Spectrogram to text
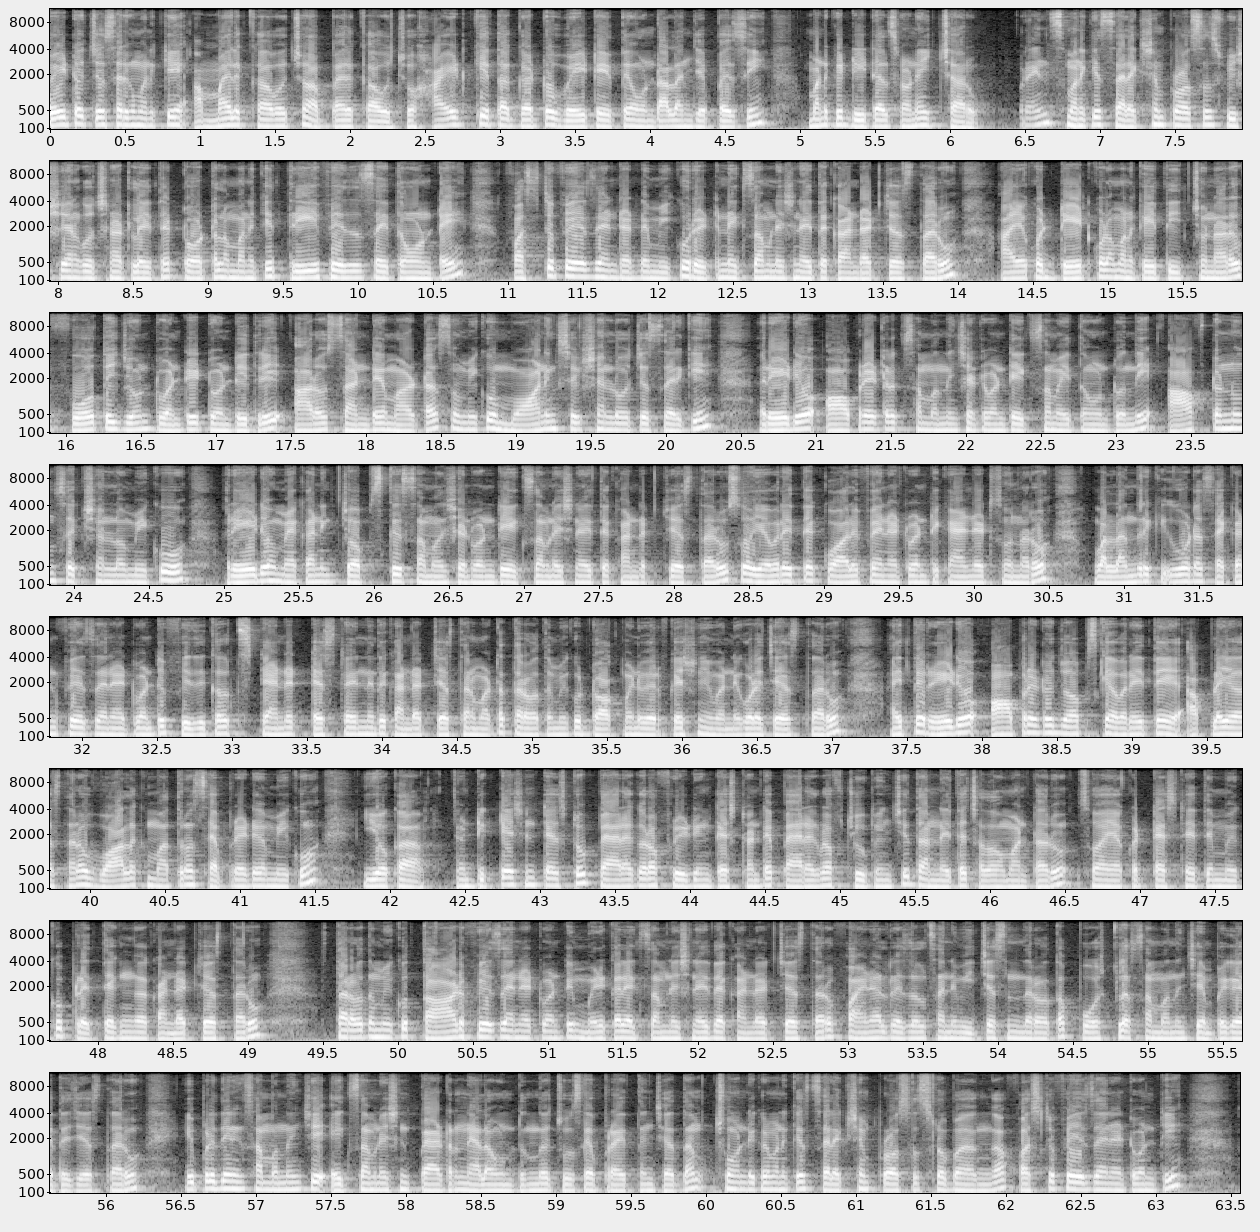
వెయిట్ వచ్చేసరికి మనకి అమ్మాయిలకు కావచ్చు అబ్బాయిలకు కావచ్చు హైట్కి తగ్గట్టు వెయిట్ అయితే ఉండాలని చెప్పేసి మనకి డీటెయిల్స్లోనే ఇచ్చారు. ఫ్రెండ్స్ మనకి సెలక్షన్ ప్రాసెస్ విషయానికి వచ్చినట్లయితే టోటల్ మనకి త్రీ ఫేజెస్ అయితే ఉంటాయి. ఫస్ట్ ఫేజ్ ఏంటంటే మీకు రిటర్న్ ఎగ్జామినేషన్ అయితే కండక్ట్ చేస్తారు. ఆ యొక్క డేట్ కూడా మనకైతే ఇచ్చున్నారు. Fourth June twenty twenty three ఆ రోజు సండే మాట. సో మీకు మార్నింగ్ సెక్షన్లో వచ్చేసరికి రేడియో ఆపరేటర్కి సంబంధించినటువంటి ఎగ్జామ్ అయితే ఉంటుంది. ఆఫ్టర్నూన్ సెక్షన్లో మీకు రేడియో మెకానిక్ జాబ్స్కి సంబంధించినటువంటి ఎగ్జామినేషన్ అయితే కండక్ట్ చేస్తారు. సో ఎవరైతే క్వాలిఫై అయినటువంటి క్యాండిడేట్స్ ఉన్నారో వాళ్ళందరికీ కూడా సెకండ్ ఫేజ్ అయినటువంటి ఫిజికల్ స్టాండర్డ్ టెస్ట్ అనేది కండక్ట్ చేస్తారన్నమాట. తర్వాత మీకు డాక్యుమెంట్ వెరిఫికేషన్ ఇవన్నీ కూడా చేస్తారు. అయితే రేడియో ఆపరేటర్ జాబ్స్కి ఎవరైతే అప్లై చేస్తారో వాళ్ళకి మాత్రం సెపరేట్గా మీకు ఈ యొక్క dictation test paragraph reading test అంటే పారాగ్రాఫ్ చూపించి దాన్ని అయితే చదవమంటారు. సో ఆ యొక్క టెస్ట్ అయితే మీకు ప్రత్యేకంగా కండక్ట్ చేస్తారు. తర్వాత మీకు థర్డ్ ఫేజ్ అయినటువంటి మెడికల్ ఎగ్జామినేషన్ అయితే కండక్ట్ చేస్తారు. ఫైనల్ రిజల్ట్స్ అనేవి ఇచ్చేసిన తర్వాత పోస్టులకు సంబంధించి ఎంపిక అయితే చేస్తారు. ఇప్పుడు దీనికి సంబంధించి ఎగ్జామినేషన్ ప్యాటర్న్ ఎలా ఉంటుందో చూసే ప్రయత్నం చేద్దాం. చూడండి ఇక్కడ మనకి సెలక్షన్ ప్రాసెస్లో భాగంగా ఫస్ట్ ఫేజ్ అయినటువంటి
